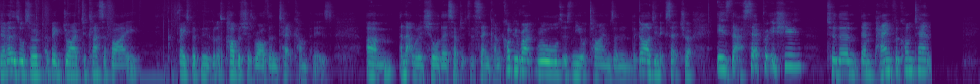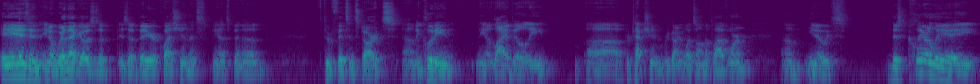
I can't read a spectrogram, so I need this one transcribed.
I know there's also a big drive to classify Facebook and Google as publishers rather than tech companies. Um, and that will ensure they're subject to the same kind of copyright rules as New York Times and The Guardian, etc. Is that a separate issue to them them paying for content? It is, and you know where that goes is a is a bigger question. That's you know it's been a through fits and starts, um, including you know liability uh, protection regarding what's on the platform. Um, you know, it's there's clearly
